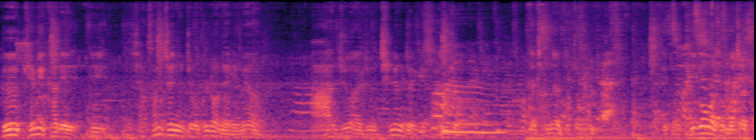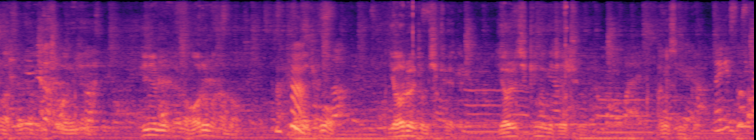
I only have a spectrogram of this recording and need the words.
그 케미칼이 이 상처 있는 쪽으로 흘러내리면 아주 아주 치명적이에요. 안 좋아. 근데 잠잘 때 조금 이렇게 좀 뜨거워서 못 잘 것 같으면 잠시만요. 비닐봉지에다 얼음 하나 넣어. 그래가지고 열을 좀 식혀야 돼. 열 식히는 게 제일 중요해요. 알겠습니까? 알겠습니다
